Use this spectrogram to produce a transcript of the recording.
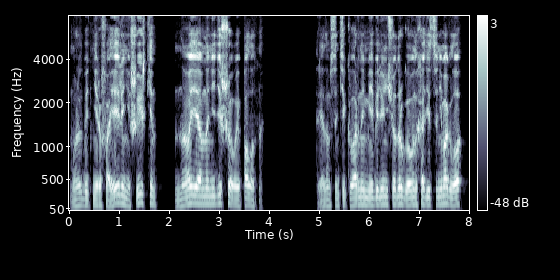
Может быть, не Рафаэль, не Шишкин, но явно не дешевые полотна. Рядом с антикварной мебелью ничего другого находиться не могло.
